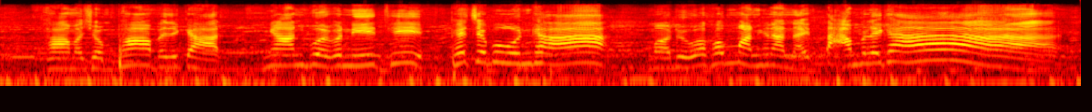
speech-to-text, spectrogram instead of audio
ำพามาชมภาพบรรยากาศ งานบวชวันนี้ที่เพชรบูรณ์ค่ะ มาดูว่าเขามันขนาดไหนตามมาเลยค่ะ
